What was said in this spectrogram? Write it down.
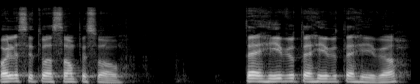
Olha a situação, pessoal. Terrível, terrível, terrível, ó.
